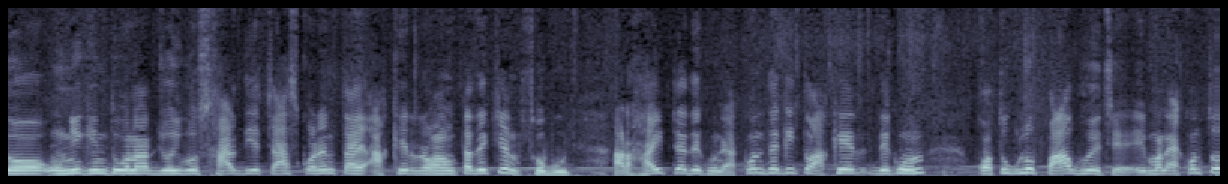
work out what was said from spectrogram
তো উনি কিন্তু ওনার জৈব সার দিয়ে চাষ করেন তাই আখের রংটা দেখছেন? সবুজ। আর হাইটটা দেখুন এখন থেকেই তো আখের দেখুন কতগুলো পাপ হয়েছে। এই মানে এখন তো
